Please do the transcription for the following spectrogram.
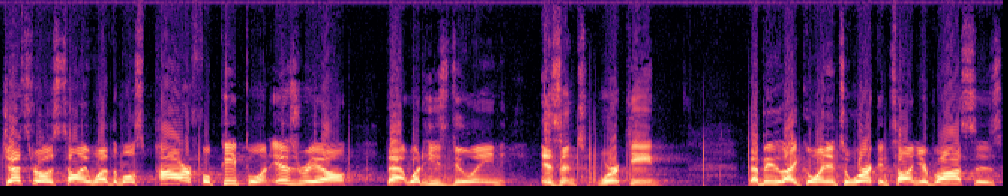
Jethro is telling one of the most powerful people in Israel that what he's doing isn't working. That'd be like going into work and telling your bosses,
